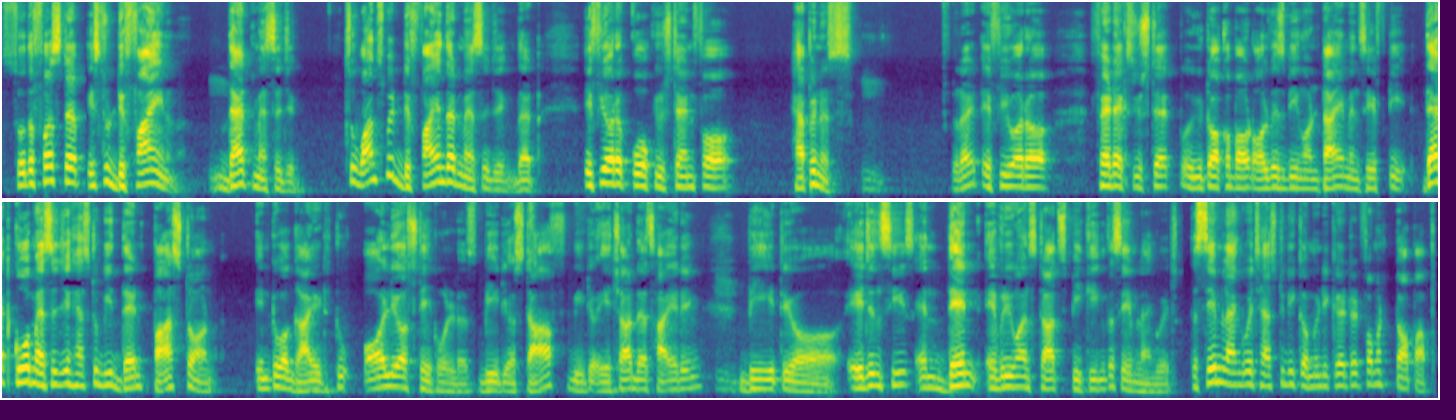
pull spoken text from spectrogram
So the first step is to define hmm. that messaging. So once we define that messaging, that if you are a Coke, you stand for happiness, hmm. right? If you are a FedEx, you step, you talk about always being on time and safety. That core messaging has to be then passed on into a guide to all your stakeholders, be it your staff, be it your HR that's hiring, hmm. be it your agencies, and then everyone starts speaking the same language. The same language has to be communicated from a top up,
